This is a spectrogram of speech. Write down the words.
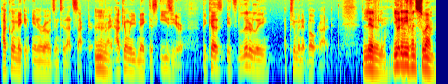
how can we make an inroads into that sector, Mm. right? How can we make this easier? Because it's literally a two minute boat ride. Literally, you Literally. can even swim.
